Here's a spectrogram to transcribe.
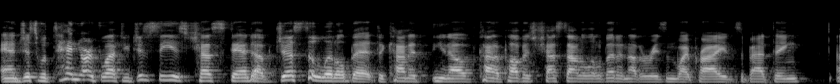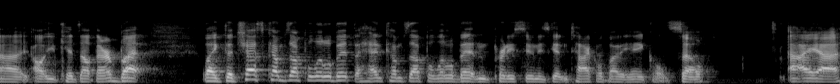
And just with 10 yards left, you just see his chest stand up just a little bit to kind of, you know, kind of puff his chest out a little bit. Another reason why pride is a bad thing, uh, all you kids out there. But like the chest comes up a little bit, the head comes up a little bit, and pretty soon he's getting tackled by the ankles. So I, uh,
